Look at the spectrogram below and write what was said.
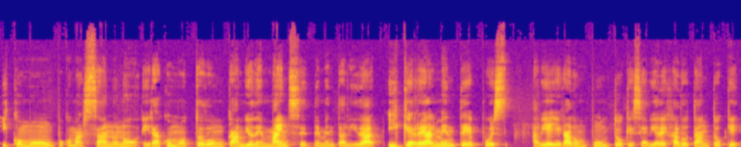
y como un poco más sano, no, era como todo un cambio de mindset, de mentalidad y que realmente pues había llegado a un punto que se había dejado tanto que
